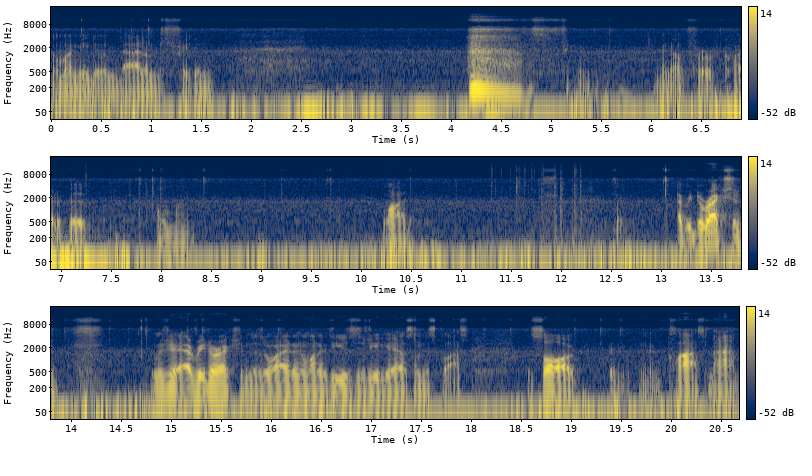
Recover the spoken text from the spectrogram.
Don't mind me doing bad. I'm just freaking. just freaking been up for quite a bit. Oh my. Lad. Like every direction. Legit every direction. This is why I didn't want to use the GKS on this class. The saw er, class map.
